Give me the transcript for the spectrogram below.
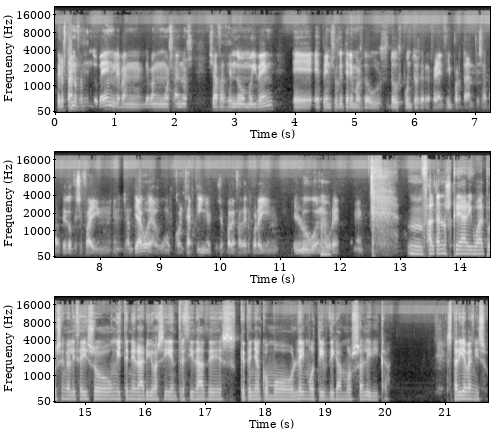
Pero están facendo ben, levan, levan uns anos xa facendo moi ben, e, e penso que teremos dous, dous puntos de referencia importantes, a partir do que se fai en, en Santiago e algúns concertiños que se poden facer por aí en, en Lugo, en mm. Ourense tamén. Mm, Faltanos crear igual pois en Galicia iso un itinerario así entre cidades que teñan como leitmotiv, digamos, a lírica. Estaría ben iso.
